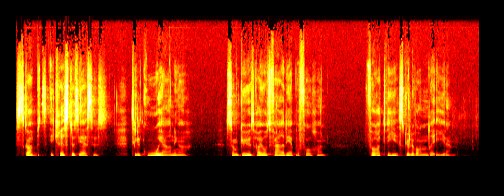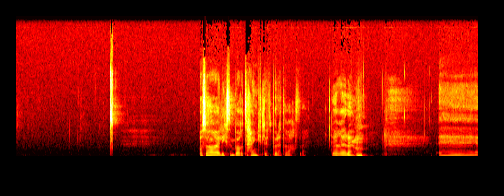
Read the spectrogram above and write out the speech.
skapt i Kristus Jesus til gode gjerninger, som Gud har gjort ferdige på forhånd, for at vi skulle vandre i dem. Og så har jeg liksom bare tenkt litt på dette verset. Der er det. Eh,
